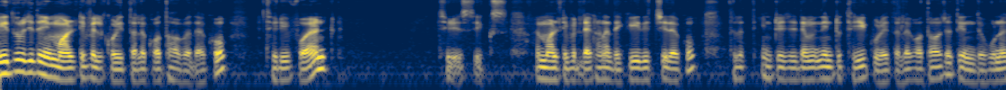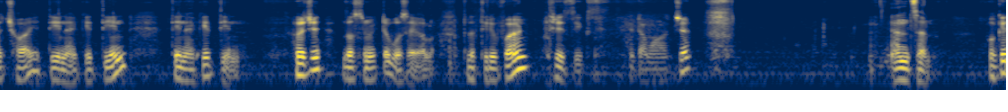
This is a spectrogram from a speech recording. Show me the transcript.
এই দুটো যদি আমি মাল্টিপেল করি, তাহলে কত হবে দেখো? Three point three six. আমি মাল্টিপেলটা এখানে দেখিয়ে দিচ্ছি, দেখো। তাহলে তিনটে যদি আমি ইন্টু থ্রি করি, তাহলে কত হচ্ছে? তিন দুগুণে ছয়, তিন একে তিন তিন একে তিন। হয়েছে দশমিকটা বসে গেল। তাহলে থ্রি পয়েন্ট থ্রি সিক্স এটা আমার হচ্ছে অ্যান্সার ওকে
